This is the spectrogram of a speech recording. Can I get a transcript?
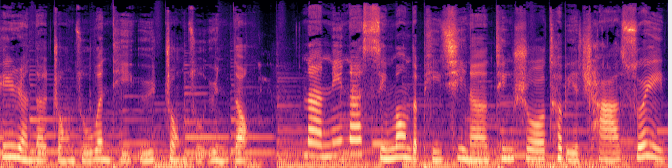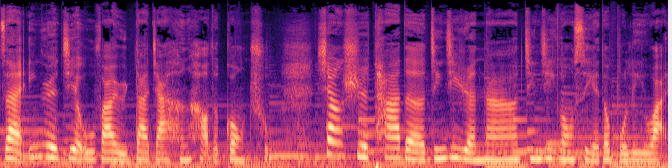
黑人的种族问题与种族运动。那 Nina Simone 的脾气呢？听说特别差，所以在音乐界无法与大家很好的共处，像是她的经纪人呐、经纪公司也都不例外。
